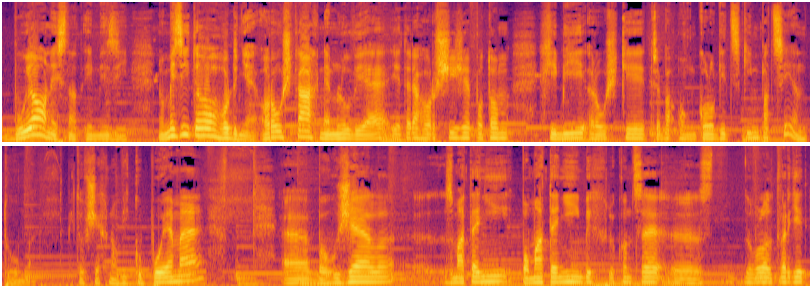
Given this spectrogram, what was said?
bujony snad i mizí. No mizí toho hodně, o rouškách nemluvě, je teda horší, že potom chybí roušky třeba onkologickým pacientům. My to všechno vykupujeme. Eh, bohužel eh, zmatení, pomatení bych dokonce eh, dovolil tvrdit,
